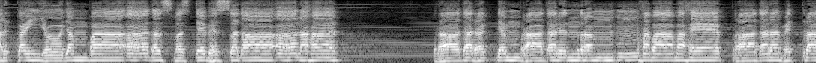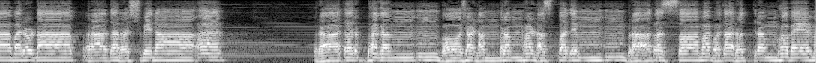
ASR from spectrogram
अर्कञ्योजम्पादस्वस्तिभिः सदा नः। प्रातरग्निम् प्रातरिन्द्रम् हवामहे प्रातरमित्रावरुणा प्रातरश्विना प्रातर्भगम् भूषणम् ब्रह्मणस्पतिम् प्रातः सोमपदरुद्रम् हुवेम।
